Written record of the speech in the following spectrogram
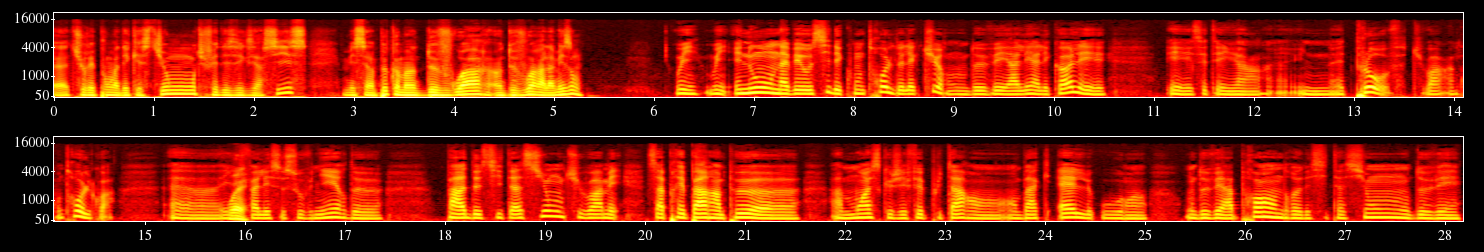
Euh, tu réponds à des questions, tu fais des exercices, mais c'est un peu comme un devoir, un devoir à la maison. Oui, oui. Et nous, on avait aussi des contrôles de lecture. On devait aller à l'école et, et c'était un, une épreuve, tu vois, un contrôle, quoi. Euh, Ouais. Il fallait se souvenir de, pas de citations, tu vois, mais ça prépare un peu euh, à moi ce que j'ai fait plus tard en, en bac L, où euh, on devait apprendre des citations, on devait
